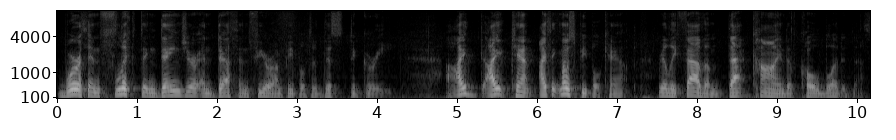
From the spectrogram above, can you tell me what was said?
worth inflicting danger and death and fear on people to this degree? I, I can't, I think most people can't really fathom that kind of cold bloodedness.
